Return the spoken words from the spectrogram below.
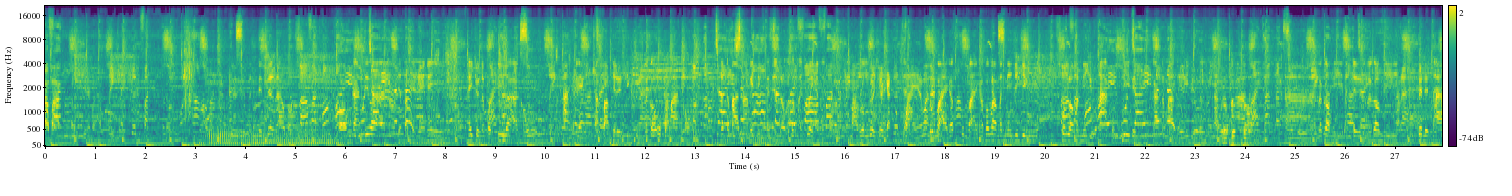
ชาวบ้านครับที่ได้มาทำคือมันเป็นเรื่องราวของของการที่ว่าเราจะทำยังไงให้ ให้ชนบทที่ว่าเขาห่างไกลจากความเจริญจริงๆ แล้วก็อุปมาณของรัฐบาลมาไม่ถึงกันเนี่ยเราก็ต้องมาช่วยกันนะครับมาร่วมด้วยช่วยกันทุกฝ่ายนะว่าทุกฝ่ายครับทุกฝ่ายครับเพราะว่ามันมีจริงๆพวกเรามันมีอยู่5กลุ่มที่เป็นการทำงานตรงนี้อยู่แล้วมีโรงงาแล้วก็มีบันเทิงแล้วก็มีเพื่อนเดินทาง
